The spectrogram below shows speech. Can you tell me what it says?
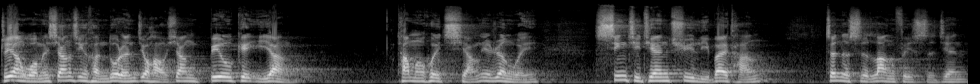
这样我们相信很多人就好像 Bill Gates 一样，他们会强烈认为星期天去礼拜堂真的是浪费时间，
